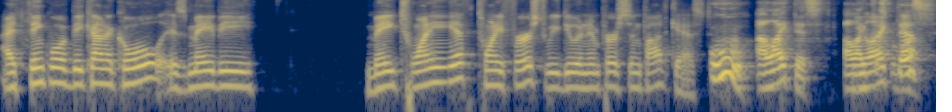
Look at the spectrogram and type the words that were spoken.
I think what would be kind of cool is maybe May 20th, 21st, we do an in person podcast. Ooh, I like this. I like, you like this.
